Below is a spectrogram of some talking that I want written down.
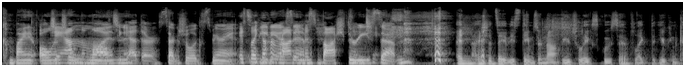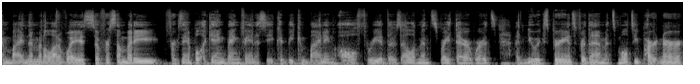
combine it all jam into them one all together? sexual experience. It's like a Hieronymus Bosch threesome. and I should say these themes are not mutually exclusive. Like you can combine them in a lot of ways. So for somebody, for example, a gangbang fantasy could be combining all three of those elements right there, where it's a new experience for them, it's multi-partner,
